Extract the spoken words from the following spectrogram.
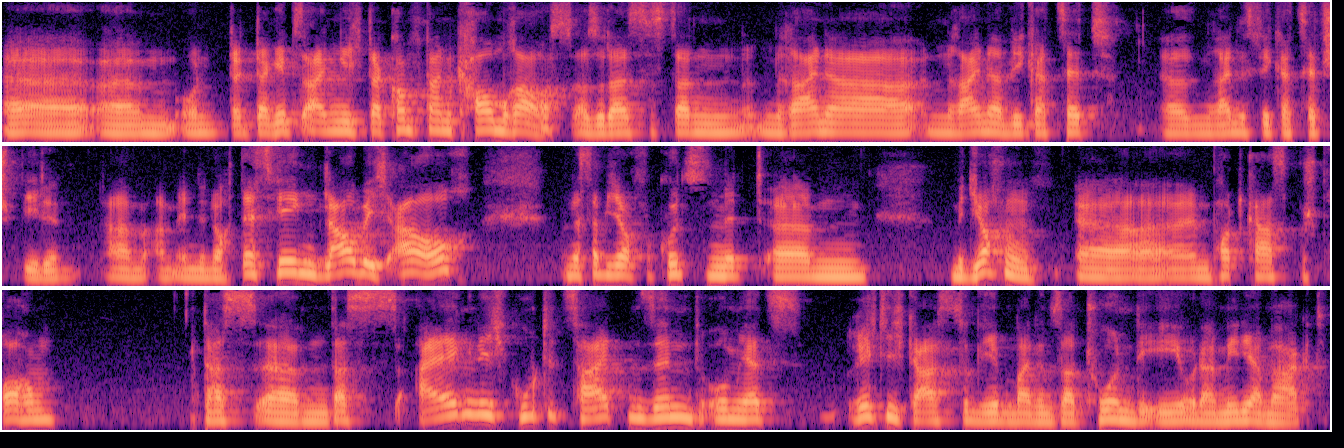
Äh, ähm, und da, da gibt es eigentlich, da kommt man kaum raus. Also da ist es dann ein reiner, ein reiner WKZ, äh, ein reines WKZ-Spiel ähm, am Ende noch. Deswegen glaube ich auch, und das habe ich auch vor kurzem mit, ähm, mit Jochen äh, im Podcast besprochen, dass ähm, das eigentlich gute Zeiten sind, um jetzt richtig Gas zu geben bei dem Saturn.de oder Mediamarkt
